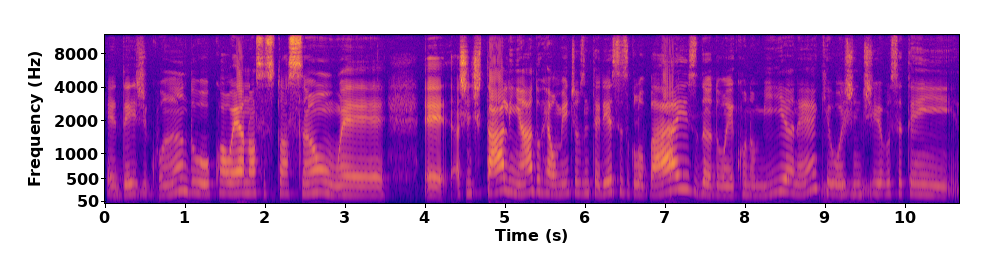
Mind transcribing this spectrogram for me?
é, desde uhum. quando, ou qual é a nossa situação, é, é, a gente está alinhado realmente aos interesses globais da, da economia, né? que hoje em uhum. dia você tem,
